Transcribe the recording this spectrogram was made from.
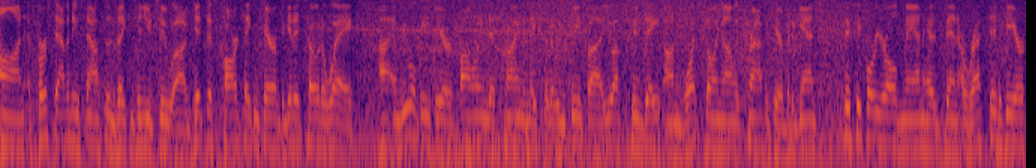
on First Avenue South as they continue to uh, get this car taken care of to get it towed away. Uh, and we will be here following this, trying to make sure that we can keep uh, you up to date on what's going on with traffic here. But again, 64-year-old man has been arrested here,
